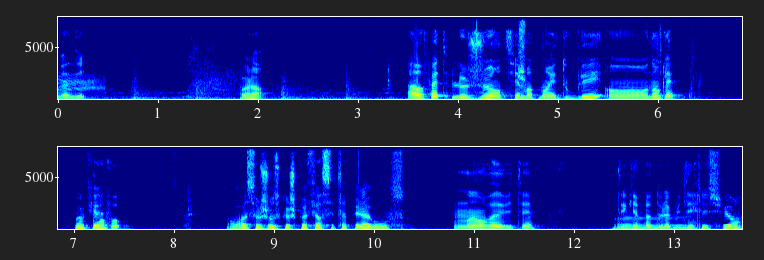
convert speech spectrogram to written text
Vas-y. Voilà. Ah, au fait, le jeu entier maintenant est doublé en anglais. Ok. Info. Moi, la seule chose que je peux faire, c'est taper la grosse. Non, on va éviter. T'es capable de la buter. T'es sûr?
